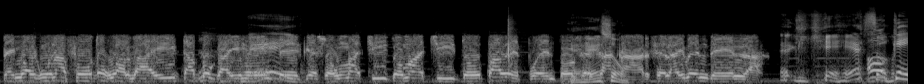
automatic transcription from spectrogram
tengo algunas fotos guardaditas porque hay gente Ey. que son machitos, machitos, para después entonces ¿Qué es sacársela y venderla. ¿Qué es eso? ok, Hay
